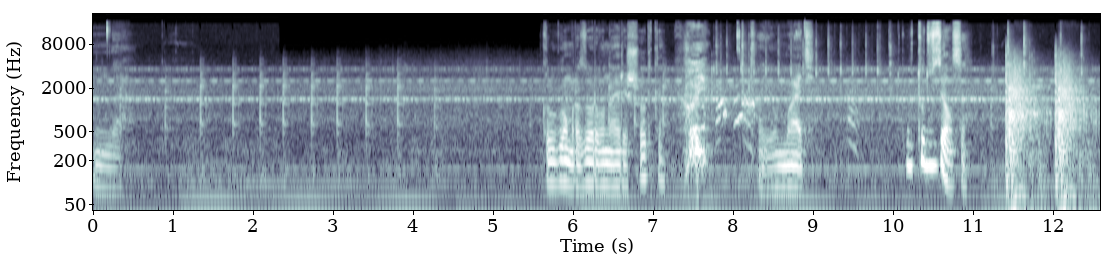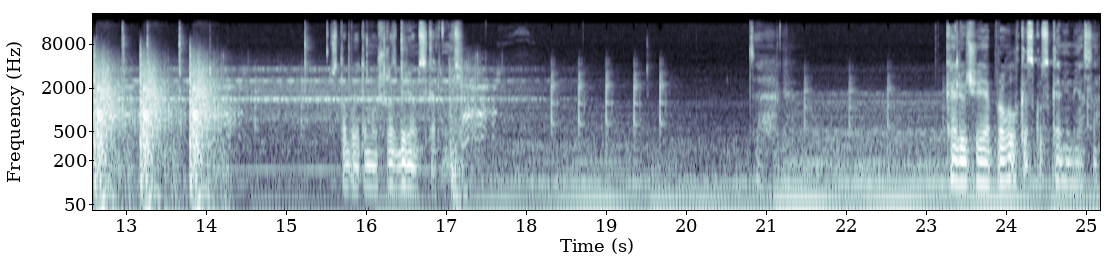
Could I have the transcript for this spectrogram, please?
Да. Кругом разорванная решетка. Ой, твою мать. Кто тут взялся? Тобой это мы уж разберемся как-нибудь. Так. Колючая проволока с кусками мяса.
